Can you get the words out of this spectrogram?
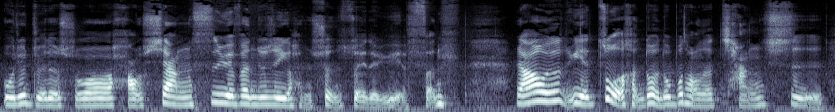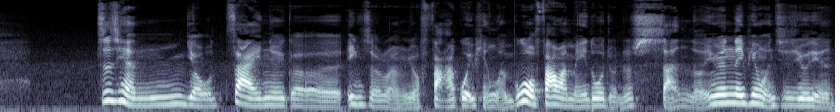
我就觉得说，好像四月份就是一个很顺遂的月份，然后我就也做了很多很多不同的尝试。之前有在那个 Instagram 有发过一篇文，不过我发完没多久就删了，因为那篇文其实有点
